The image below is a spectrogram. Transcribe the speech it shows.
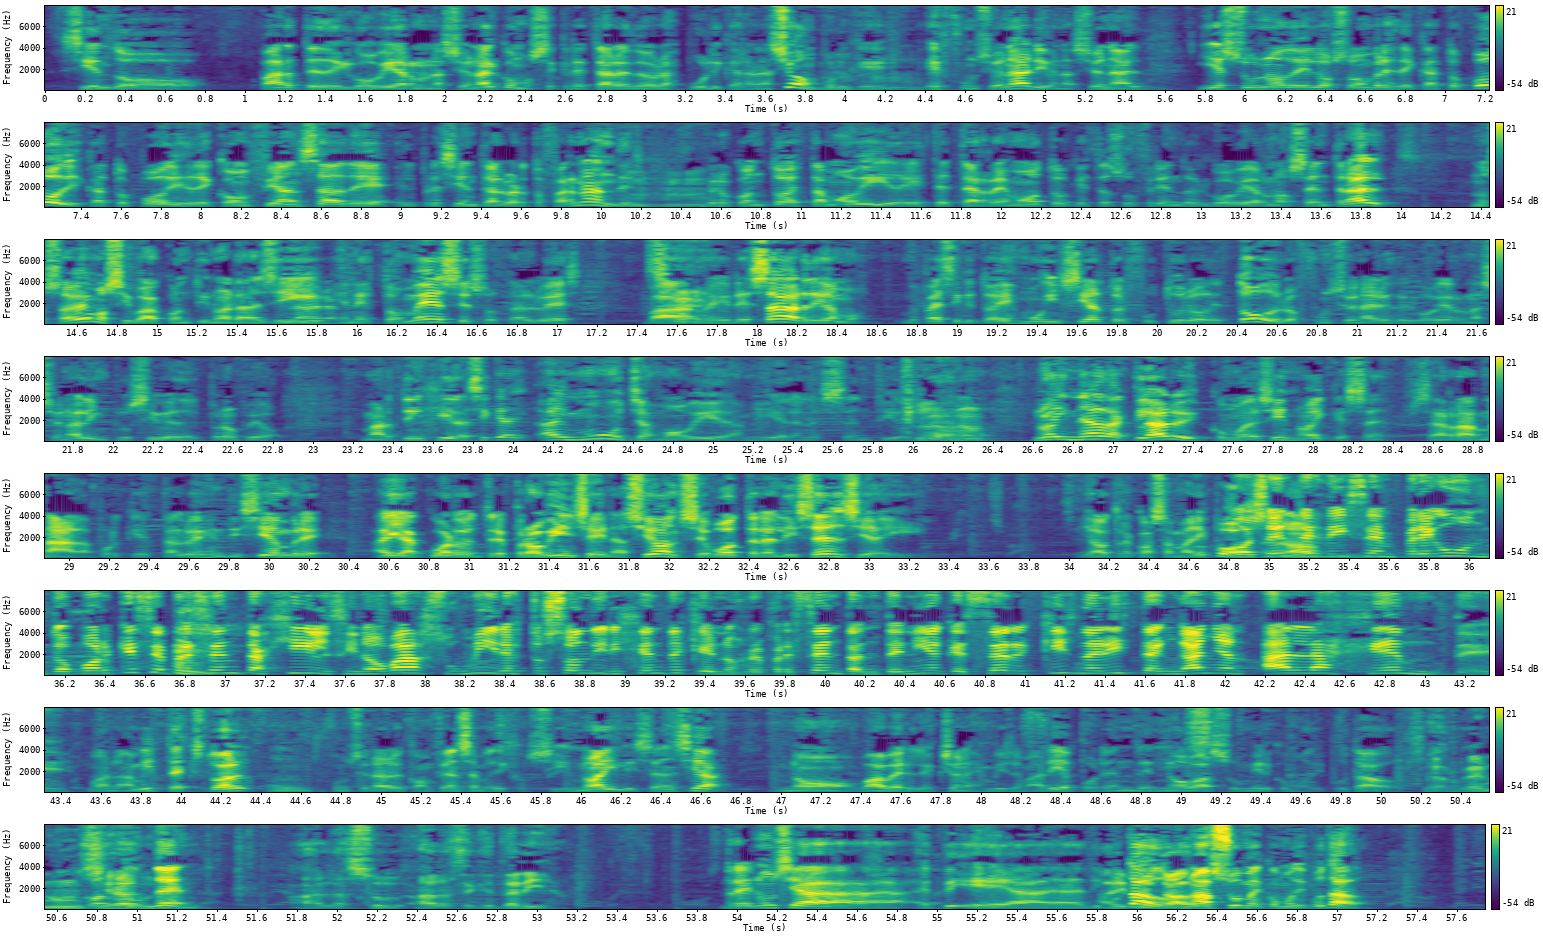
siendo parte del gobierno nacional como secretario de Obras Públicas de la Nación, porque es funcionario nacional y es uno de los hombres de Catopodis, Catopodis de confianza del presidente Alberto Fernández. Pero con toda esta movida y este terremoto que está sufriendo el gobierno central, no sabemos si va a continuar allí Claro. en estos meses o tal vez va a regresar, digamos. Me parece que todavía es muy incierto el futuro de todos los funcionarios del gobierno nacional, inclusive del propio Martín Gil. Así que hay, hay muchas movidas, Miguel, en ese sentido. Claro. No, no hay nada claro y, como decís, no hay que ce- cerrar nada, porque tal vez en diciembre hay acuerdo entre provincia y nación, se vota la licencia y, y a otra cosa mariposa. Oyentes ¿no? dicen, pregunto, ¿por qué se presenta Gil si no va a asumir? Estos son dirigentes que nos representan. Tenía que ser kirchnerista, engañan a la gente. Bueno, a mí textual, un funcionario de confianza me dijo, si no hay licencia, no va a haber elecciones en Villa María, por ende no va a asumir como diputado. se renuncia Contundente. a la, sub- a la Secretaría. Renuncia a, eh, a diputado, diputado. no asume como diputado.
